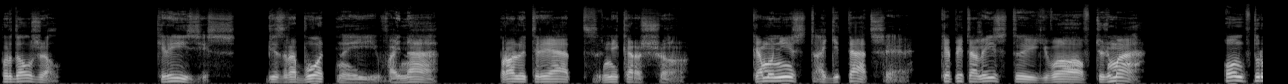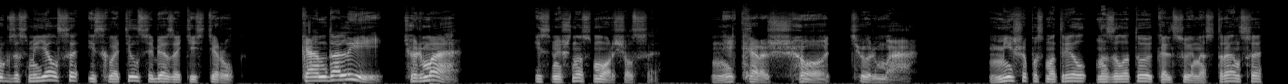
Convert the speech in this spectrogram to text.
продолжал. «Кризис, безработный, война, пролетариат нехорошо. Коммунист — агитация, капиталист — его в тюрьма». Он вдруг засмеялся и схватил себя за кисти рук. «Кандали! Тюрьма!» И смешно сморщился. «Нехорошо, тюрьма!» Миша посмотрел на золотое кольцо иностранца,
